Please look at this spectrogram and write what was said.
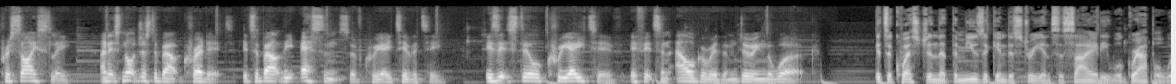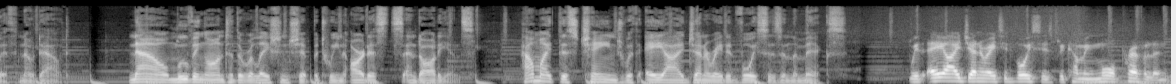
Precisely. And it's not just about credit, it's about the essence of creativity. Is it still creative if it's an algorithm doing the work? It's a question that the music industry and society will grapple with, no doubt. Now, moving on to the relationship between artists and audience. How might this change with AI generated voices in the mix? With AI generated voices becoming more prevalent,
